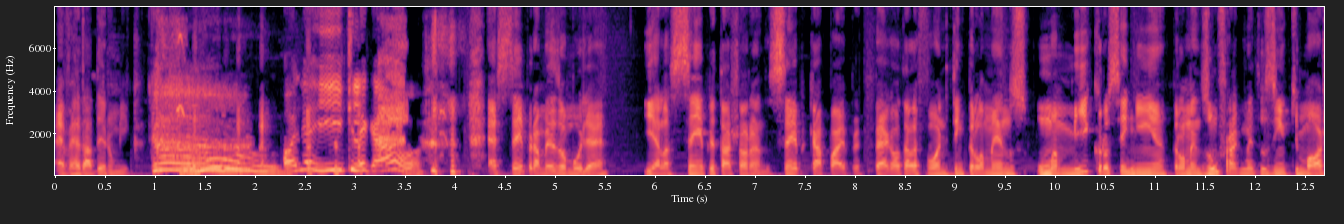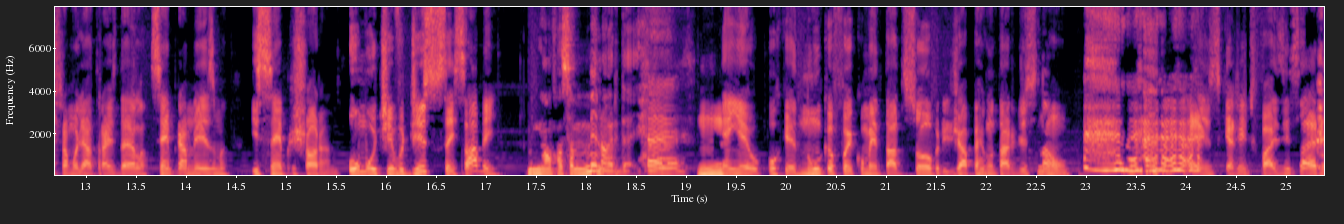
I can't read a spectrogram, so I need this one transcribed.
É verdadeiro, Mika. Olha aí, que legal. É sempre a mesma mulher. E ela sempre tá chorando. Sempre que a Piper pega o telefone, tem pelo menos uma micro ceninha, pelo menos um fragmentozinho que mostra a mulher atrás dela, sempre a mesma e sempre chorando. O motivo disso, vocês sabem? Não faço a menor ideia. É. Nem eu, porque nunca foi comentado sobre. Já perguntaram disso, não. é isso que a gente faz em série.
